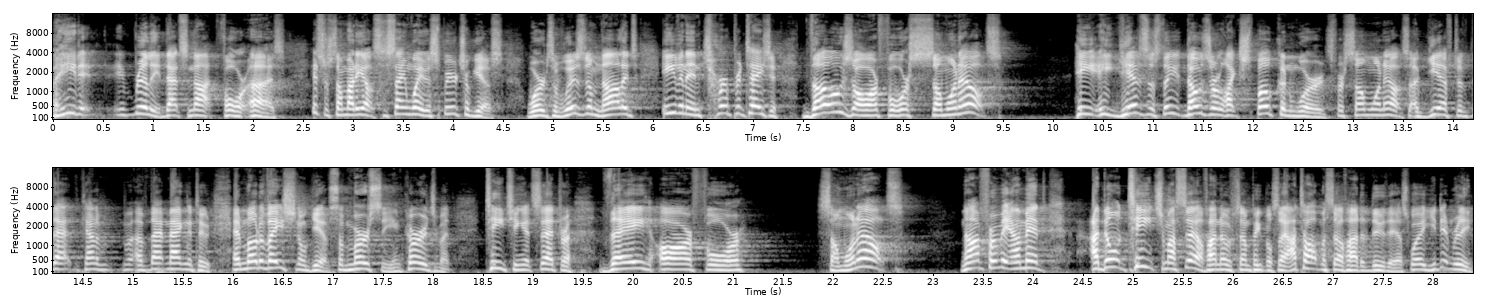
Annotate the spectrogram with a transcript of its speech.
But he did, really that's not for us. It's for somebody else. The same way with spiritual gifts, words of wisdom, knowledge, even interpretation. Those are for someone else. He, he gives us these, those are like spoken words for someone else, a gift of that kind of, of that magnitude. And motivational gifts of mercy, encouragement, teaching, etc. They are for someone else, not for me. I meant, I don't teach myself. I know some people say, I taught myself how to do this. Well, you didn't really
